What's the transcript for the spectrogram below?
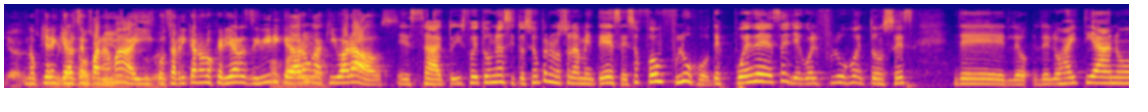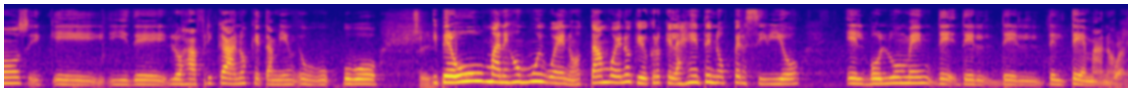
Ya No quieren quedarse en Panamá y Costa Rica no los quería recibir y quedaron arriba. aquí varados. Exacto, y fue toda una situación, pero no solamente ese, eso fue un flujo. Después de ese llegó el flujo entonces de, lo- de los haitianos y, y- y de los africanos, que también hubo, hubo- Sí. y, pero hubo un manejo muy bueno, tan bueno que yo creo que la gente no percibió el volumen de- del, del, del tema, ¿no? Bueno,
